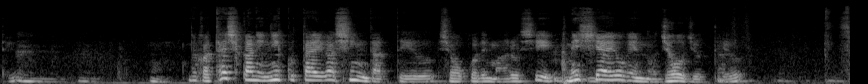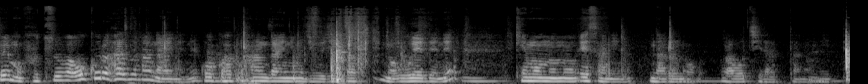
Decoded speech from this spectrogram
ていう。だから確かに肉体が死んだっていう証拠でもあるしメシア予言の成就っていうそれも普通は送るはずがないねね。極悪犯罪人の十字架の上でね。獣の餌になるのがオチだったのにって。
